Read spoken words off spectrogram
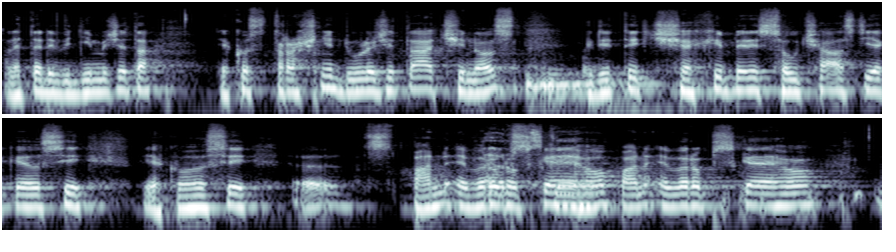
ale tady vidíme, že ta jako strašně důležitá činnost, kdy ty Čechy byly součástí jakéhosi, jakéhosi eh, panevropského, panevropského, eh,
